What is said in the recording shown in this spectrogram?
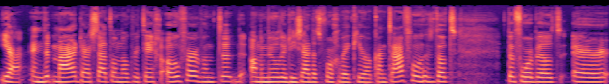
Ja, en maar daar staat dan ook weer tegenover, want Anne Mulder die zei dat vorige week hier ook aan tafel, dus dat bijvoorbeeld er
